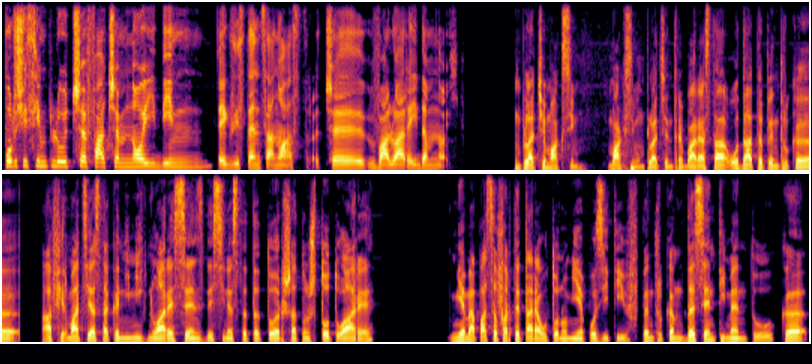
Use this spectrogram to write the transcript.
pur și simplu ce facem noi din existența noastră, ce valoare îi dăm noi? Îmi place maxim. Maxim îmi place întrebarea asta, odată pentru că afirmația asta că nimic nu are sens de sine stătător și atunci totul are, mie mi-a pasă foarte tare autonomie pozitiv, pentru că îmi dă sentimentul că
